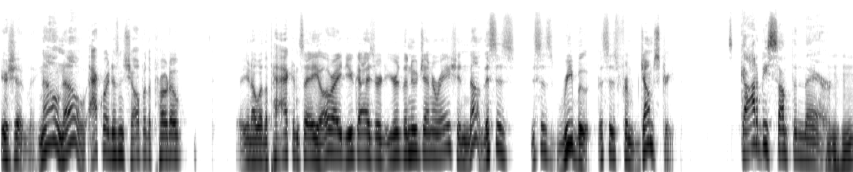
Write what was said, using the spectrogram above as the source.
You're shitting me. No, no. Aykroyd doesn't show up with a proto, you know, with a pack and say, "All right, you guys are you're the new generation." No, this is this is reboot. This is from Jump Street. It's got to be something there Mm-hmm.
